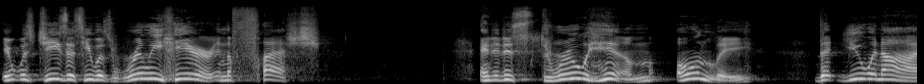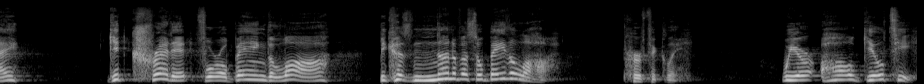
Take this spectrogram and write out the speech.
it was Jesus. He was really here in the flesh. And it is through him only that you and I get credit for obeying the law because none of us obey the law perfectly. We are all guilty.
